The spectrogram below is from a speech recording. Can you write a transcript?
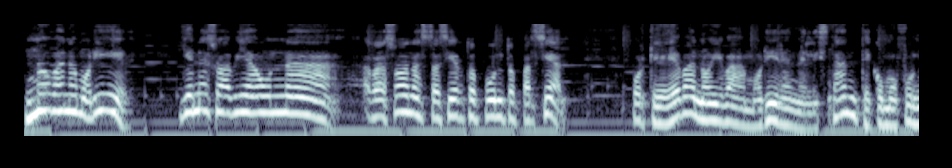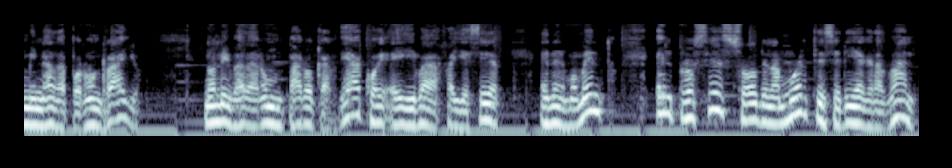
no van a morir. Y en eso había una razón hasta cierto punto parcial, porque Eva no iba a morir en el instante como fulminada por un rayo no le iba a dar un paro cardíaco e iba a fallecer en el momento. El proceso de la muerte sería gradual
